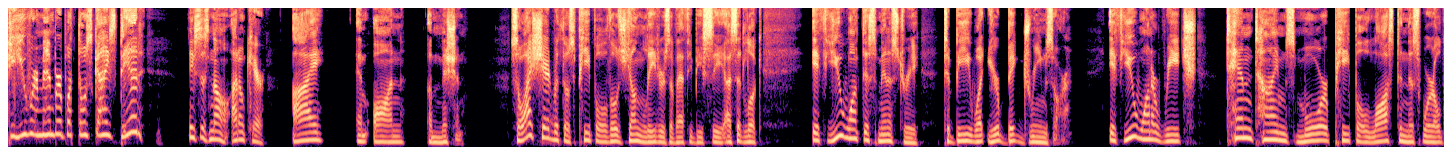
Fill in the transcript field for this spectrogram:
Do you remember what those guys did? He says, No, I don't care. I am on a mission. So I shared with those people, those young leaders of FEBC, I said, Look, if you want this ministry to be what your big dreams are, if you want to reach 10 times more people lost in this world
